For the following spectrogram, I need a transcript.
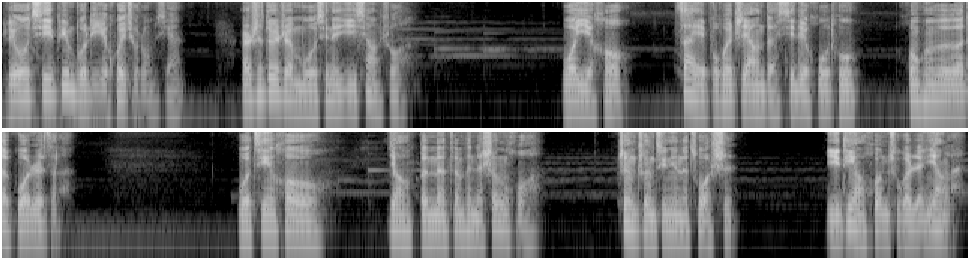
刘七并不理会酒中仙，而是对着母亲的遗像说：“我以后再也不会这样的稀里糊涂、浑浑噩噩的过日子了。我今后……”要本本分分的生活，正正经经的做事，一定要混出个人样来。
